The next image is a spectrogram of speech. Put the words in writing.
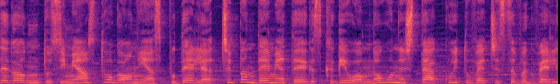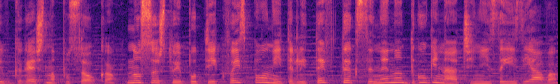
За родното си място Рония споделя, че пандемията е разкрила много неща, които вече са вървели в грешна посока, но също и потиква изпълнителите в търсене на други начини за изява.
